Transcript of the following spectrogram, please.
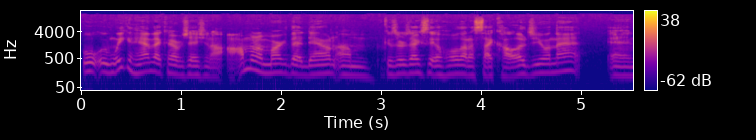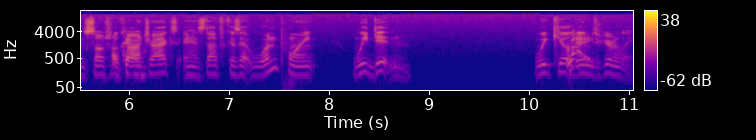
Well, when we can have that conversation, I, I'm going to mark that down um because there's actually a whole lot of psychology on that and social Okay. contracts and stuff. Because at one point we didn't, we killed Right. indiscriminately,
